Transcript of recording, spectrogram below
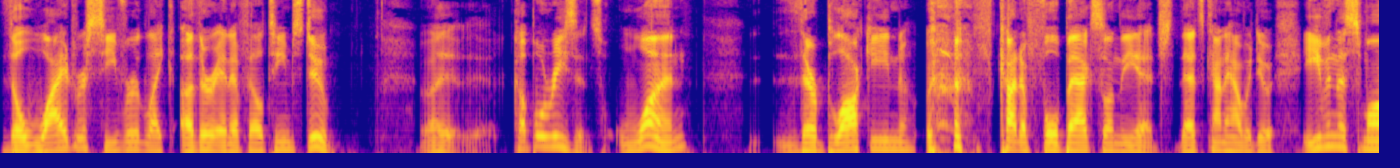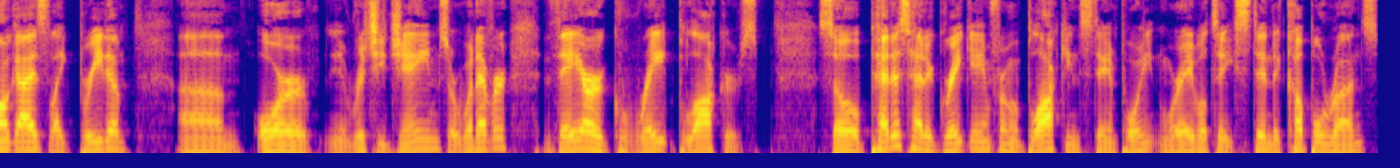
the wide receiver like other NFL teams do. A uh, couple reasons. One, they're blocking kind of fullbacks on the edge. That's kind of how we do it. Even the small guys like Breida um, or you know, Richie James or whatever, they are great blockers. So Pettis had a great game from a blocking standpoint, and we're able to extend a couple runs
